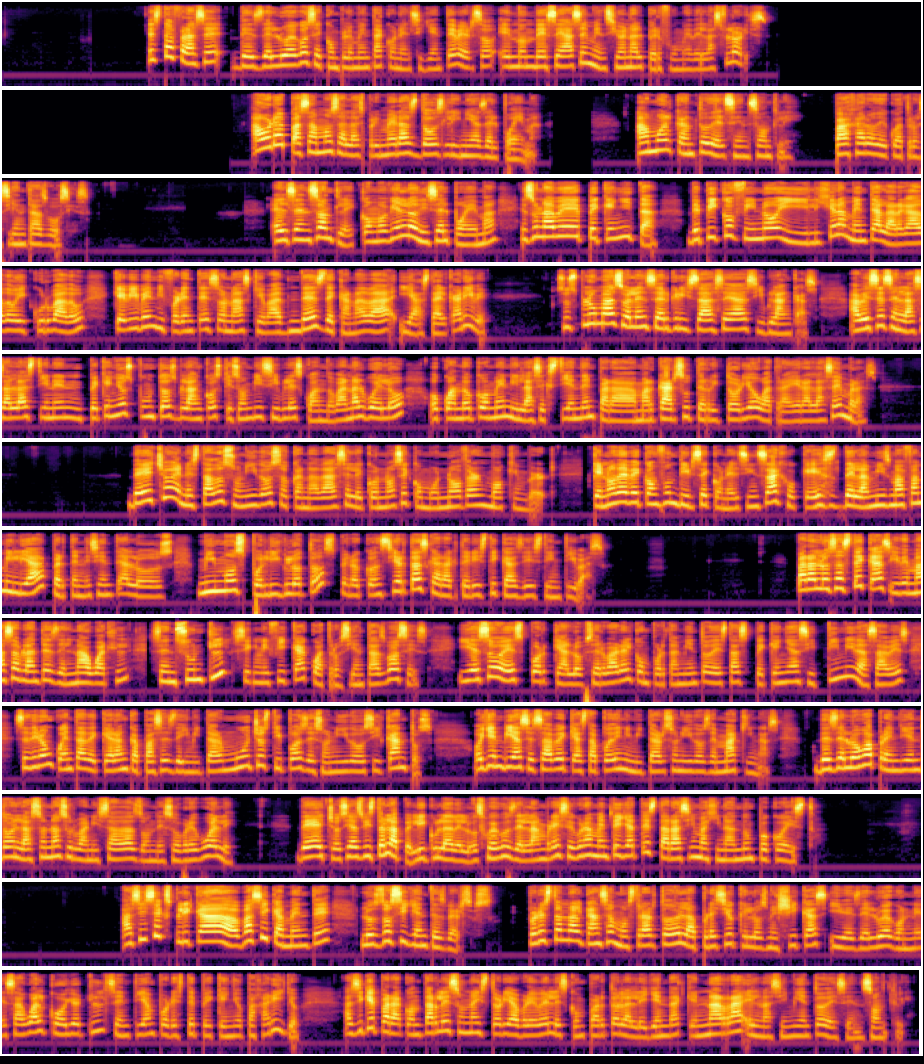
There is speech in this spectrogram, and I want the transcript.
Esta frase desde luego se complementa con el siguiente verso en donde se hace mención al perfume de las flores. Ahora pasamos a las primeras dos líneas del poema. Amo el canto del sensontle, pájaro de cuatrocientas voces. El sensontle, como bien lo dice el poema, es un ave pequeñita, de pico fino y ligeramente alargado y curvado, que vive en diferentes zonas que van desde Canadá y hasta el Caribe. Sus plumas suelen ser grisáceas y blancas. A veces en las alas tienen pequeños puntos blancos que son visibles cuando van al vuelo o cuando comen y las extienden para marcar su territorio o atraer a las hembras. De hecho, en Estados Unidos o Canadá se le conoce como Northern Mockingbird, que no debe confundirse con el cinsajo, que es de la misma familia, perteneciente a los mimos políglotos, pero con ciertas características distintivas. Para los aztecas y demás hablantes del náhuatl, sensuntl significa 400 voces, y eso es porque al observar el comportamiento de estas pequeñas y tímidas aves, se dieron cuenta de que eran capaces de imitar muchos tipos de sonidos y cantos. Hoy en día se sabe que hasta pueden imitar sonidos de máquinas, desde luego aprendiendo en las zonas urbanizadas donde sobrevuele. De hecho, si has visto la película de los Juegos del Hambre, seguramente ya te estarás imaginando un poco esto. Así se explica básicamente los dos siguientes versos. Pero esto no alcanza a mostrar todo el aprecio que los mexicas y desde luego Nezahualcóyotl sentían por este pequeño pajarillo, Así que para contarles una historia breve les comparto la leyenda que narra el nacimiento de Sensontli.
